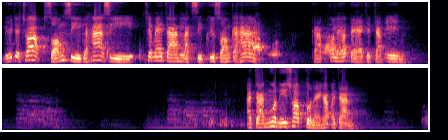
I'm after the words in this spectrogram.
หรือจะชอบสองสี่กับห้าสี่ใช่ไหมอาจารย์หลักสิบคือสองกับห้าครับผมครับก็แล้วแต่จะจับเอง อาจารย์งวดนี้ชอบตัวไหนครับ อาจารย์ผม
